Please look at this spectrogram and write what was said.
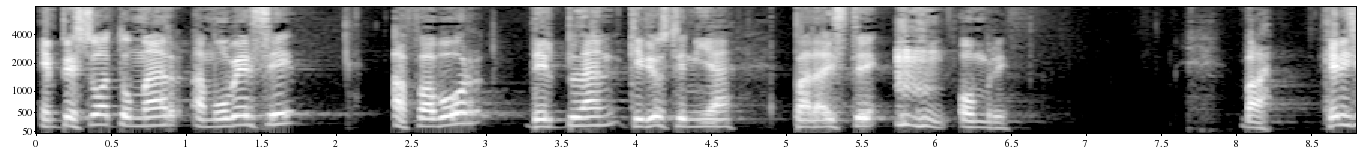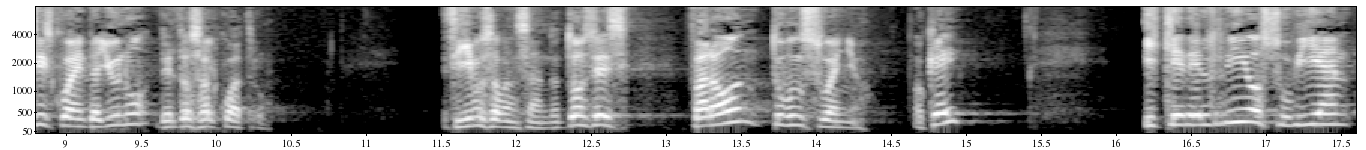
empezó a tomar, a moverse a favor del plan que Dios tenía para este hombre. Va, Génesis 41, del 2 al 4. Seguimos avanzando. Entonces, Faraón tuvo un sueño, ¿ok? Y que del río subían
